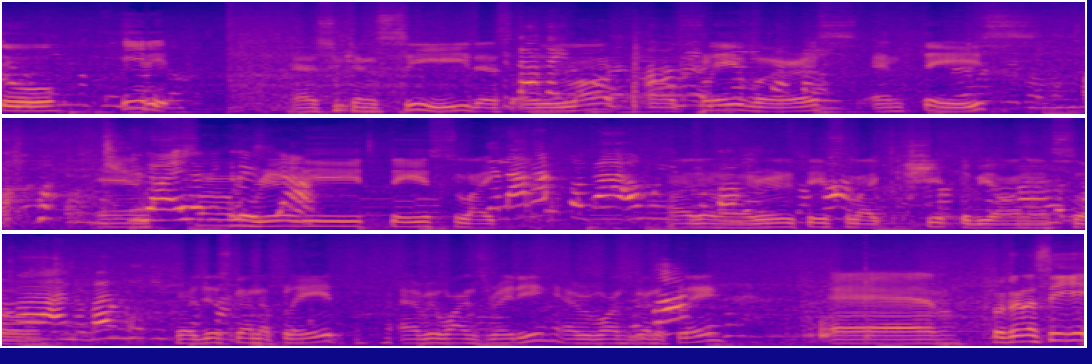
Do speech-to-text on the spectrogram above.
to eat it. As you can see, there's a lot of flavors and tastes and some really taste like I don't know. It really tastes like shit to be honest. So. We're just gonna play it. Everyone's ready. Everyone's gonna play. And we're gonna see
